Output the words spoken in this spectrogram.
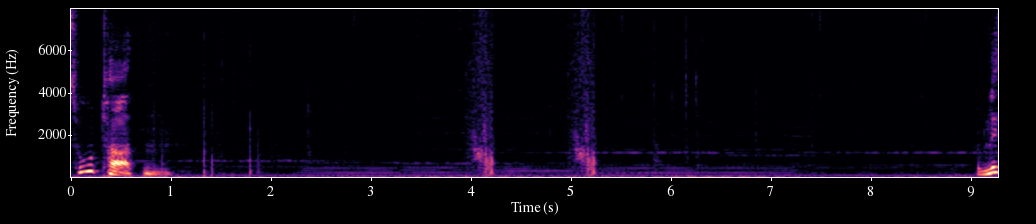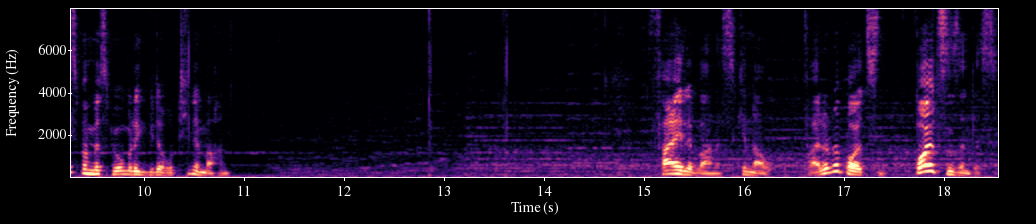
Zutaten. Beim nächsten Mal müssen wir unbedingt wieder Routine machen. Pfeile waren es, genau. Pfeile oder Bolzen? Bolzen sind es.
